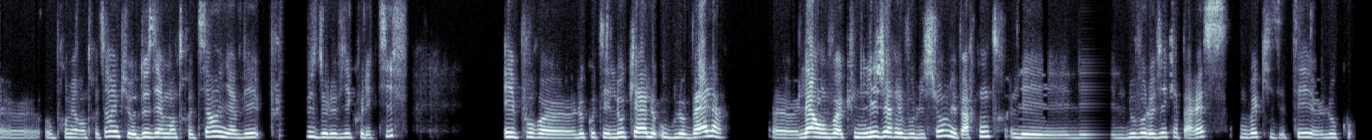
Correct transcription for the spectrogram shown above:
euh, au premier entretien. Et puis au deuxième entretien, il y avait plus de leviers collectifs. Et pour euh, le côté local ou global, là, on voit qu'une légère évolution, mais par contre, les, nouveaux leviers qui apparaissent, on voit qu'ils étaient locaux.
